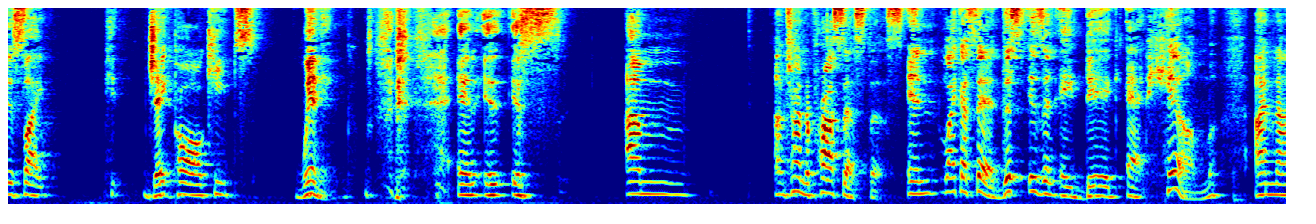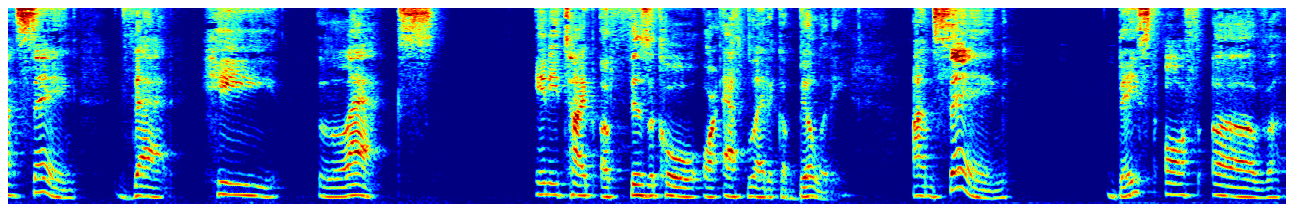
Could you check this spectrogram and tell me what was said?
it's like he, Jake Paul keeps winning. and it, it's I'm I'm trying to process this. And like I said, this isn't a dig at him. I'm not saying that he lacks any type of physical or athletic ability. I'm saying based off of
